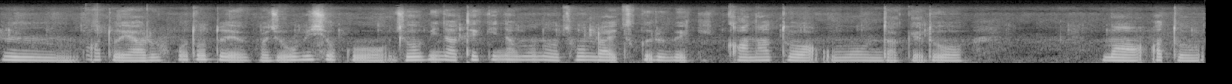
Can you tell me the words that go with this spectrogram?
うん、あとやるほどといえば常備食を常備な的なものを本来作るべきかなとは思うんだけどまああと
